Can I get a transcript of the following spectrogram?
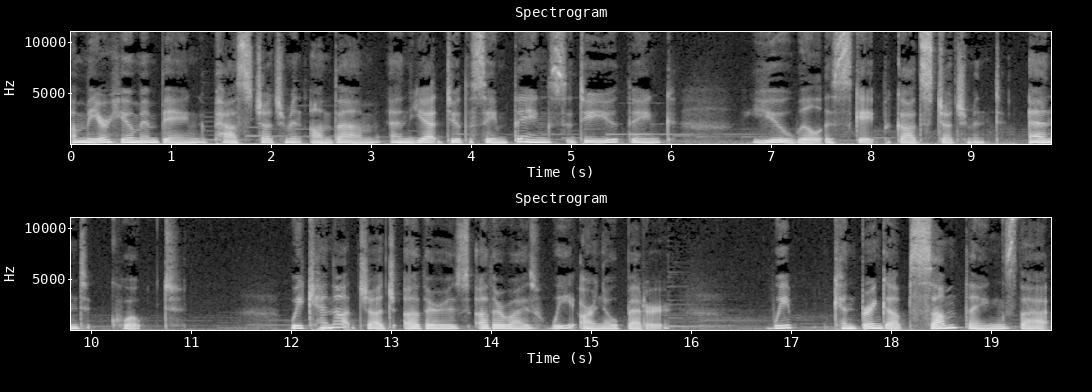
a mere human being, pass judgment on them and yet do the same things, do you think you will escape God's judgment? End quote. We cannot judge others, otherwise, we are no better. We can bring up some things that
